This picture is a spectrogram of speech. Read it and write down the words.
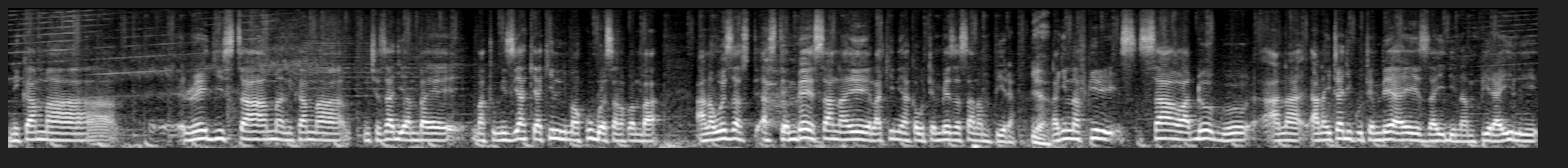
ni kama register ama ni kama mchezaji ambaye matumizi yake ya akili ni makubwa sana kwamba anaweza asite- asitembee sana yeye lakini akautembeza sana mpira Yeah. lakini nafikiri saa wadogo ana, anahitaji kutembea yeye zaidi na mpira ili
